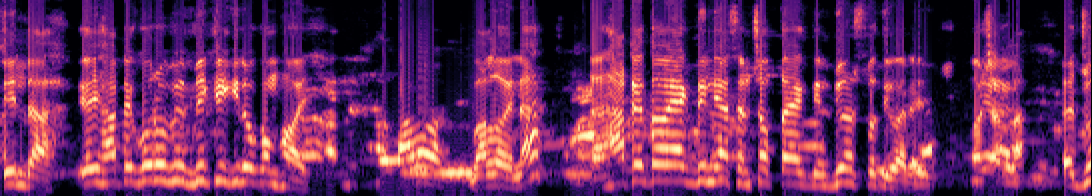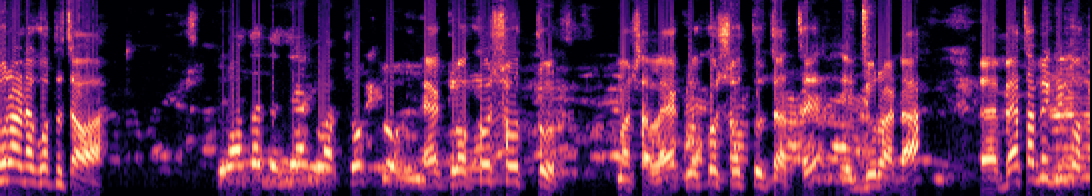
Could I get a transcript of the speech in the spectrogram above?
তিনটা। এই হাটে গরু বিক্রি কীরকম হয়? ভালো হয়। না? হাটে তো একদিনই আছেন সপ্তাহে একদিন বৃহস্পতিবারে মাসাল্লাহ জোড়াটা কত চাওয়া? এক লক্ষ সত্তর মাসাল্লাহ এক লক্ষ সত্তর চাচ্ছে এই জোড়াটা। বেচা বিক্রি কত?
